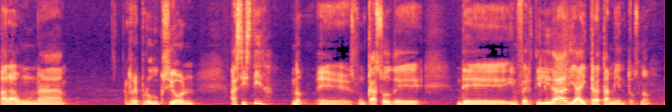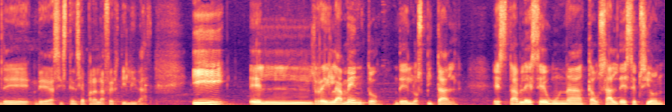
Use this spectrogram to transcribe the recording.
para una reproducción asistida, ¿no? Eh, es un caso de, de infertilidad y hay tratamientos, ¿no? De, de asistencia para la fertilidad. Y el reglamento del hospital establece una causal de excepción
